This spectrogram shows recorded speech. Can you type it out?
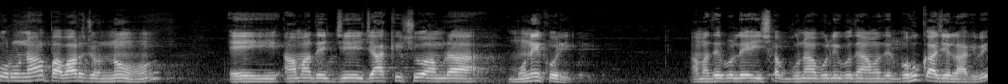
করুণা পাওয়ার জন্য এই আমাদের যে যা কিছু আমরা মনে করি, আমাদের বলে এই সব গুণাবলী বোধহয় আমাদের বহু কাজে লাগবে।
